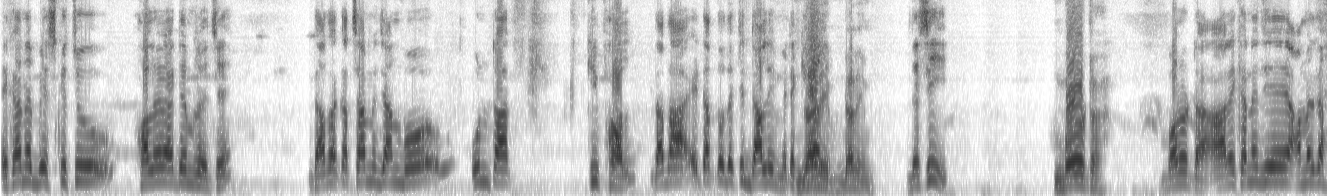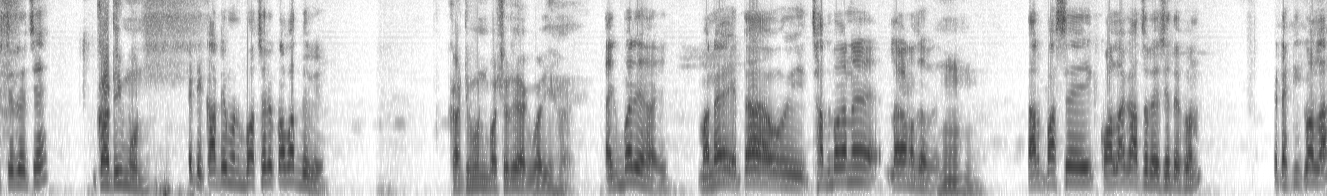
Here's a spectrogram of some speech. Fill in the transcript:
এখানে বেশ কিছু ফলের আইটেম রয়েছে। দাদার কাছে আমি জানব কোনটা কি ফল। দাদা এটা তো দেখছি ডালিম এটা কি ডালিম? ডালিম দেশি? বড়টা। বড়টা। আর এখানে যে আমের গাছটি রয়েছে কাটিমুন। এটি কাটিমুন বছরে কবার দেবে? কাটিমুন বছরে একবারই হয়। একবারই হয়? মানে এটা ওই ছাদ বাগানে লাগানো যাবে? হুম হুম। তার পাশে কলা গাছ রয়েছে দেখুন। এটা কি কলা?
